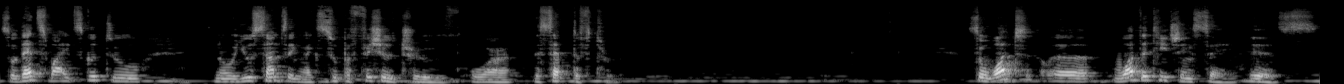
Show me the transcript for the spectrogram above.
So that's why it's good to you know, use something like superficial truth or deceptive truth. So what uh, what the teachings say is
